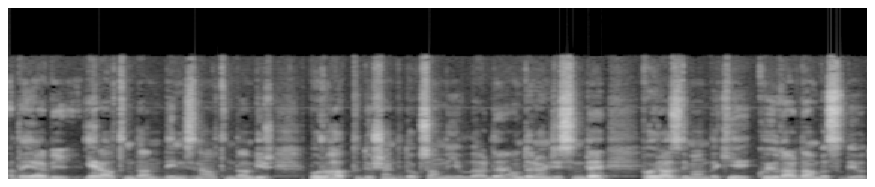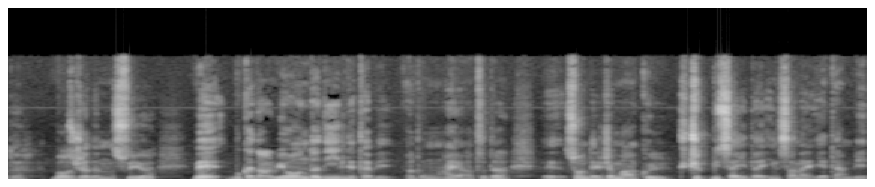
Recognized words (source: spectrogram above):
Adaya bir yer altından, denizin altından bir boru hattı döşendi 90'lı yıllarda. Ondan öncesinde Poyraz Liman'daki kuyulardan basılıyordu Bozcaada'nın suyu. Ve bu kadar yoğun da değildi tabii adanın hayatı da. E, son derece makul, küçük bir sayıda insana yeten bir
